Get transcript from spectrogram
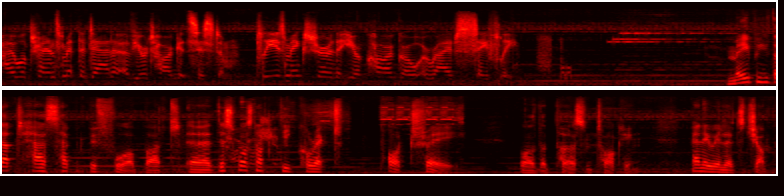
I will transmit the data of your target system. Please make sure that your cargo arrives safely. Maybe that has happened before, but uh, this was not the correct portray for the person talking. Anyway, let's jump.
